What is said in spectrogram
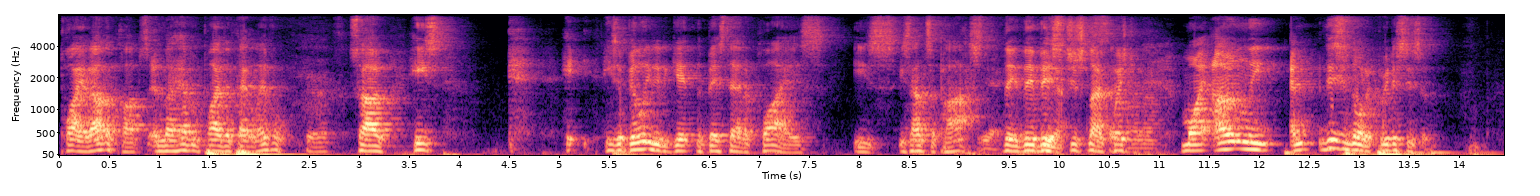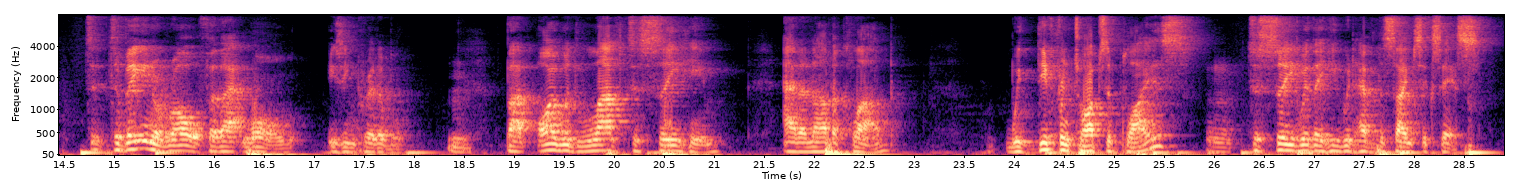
play at other clubs, and they haven't played at that level. Correct. So his he, his ability to get the best out of players is is unsurpassed. Yeah. There, there- there's Yeah. just no question. My only, and this is not a criticism, to, to be in a role for that long is incredible. Hmm. But I would love to see him at another club with different types of players hmm. to see whether he would have the same success.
